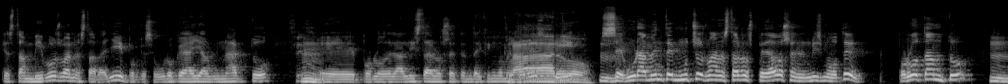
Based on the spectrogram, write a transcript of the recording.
que están vivos van a estar allí, porque seguro que hay algún acto Mm. eh, por lo de la lista de los 75 mejores Claro. y seguramente muchos van a estar hospedados en el mismo hotel. Por lo tanto, Mm.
